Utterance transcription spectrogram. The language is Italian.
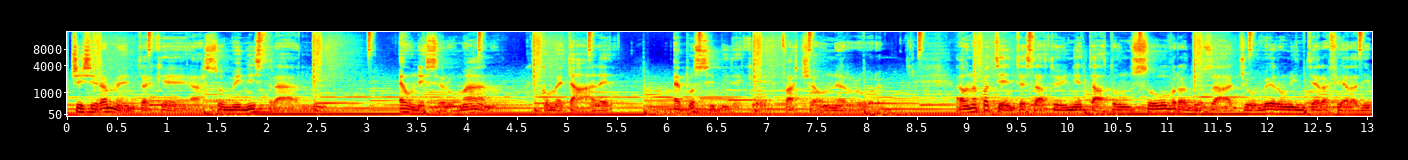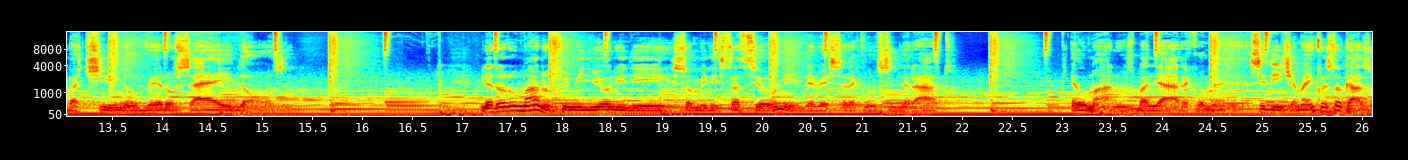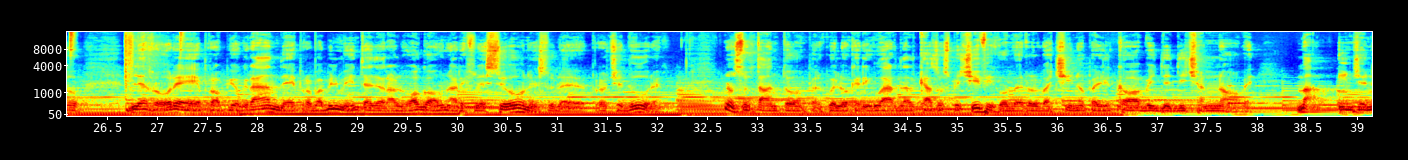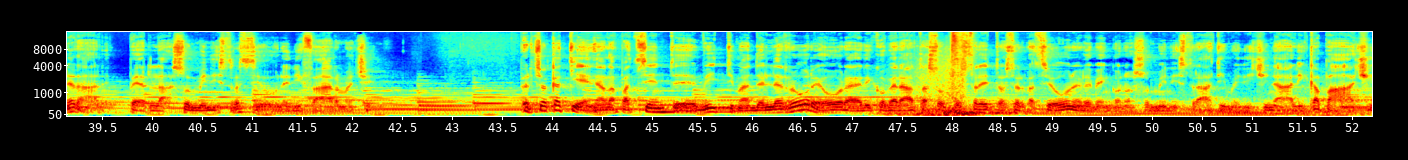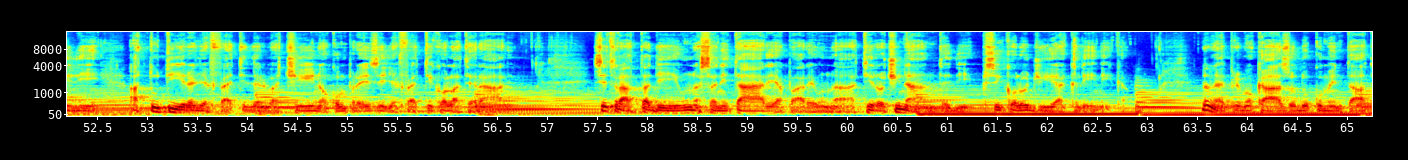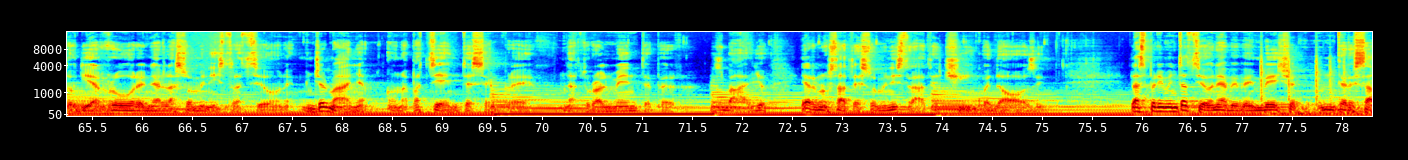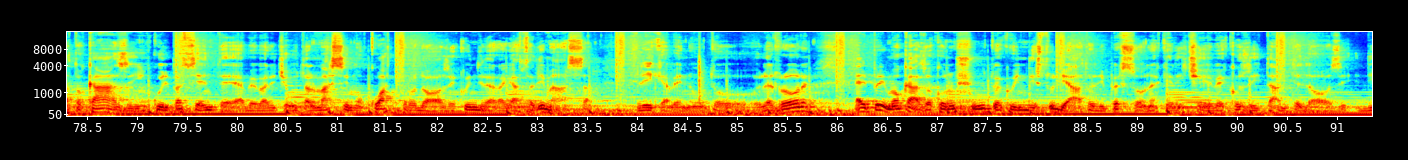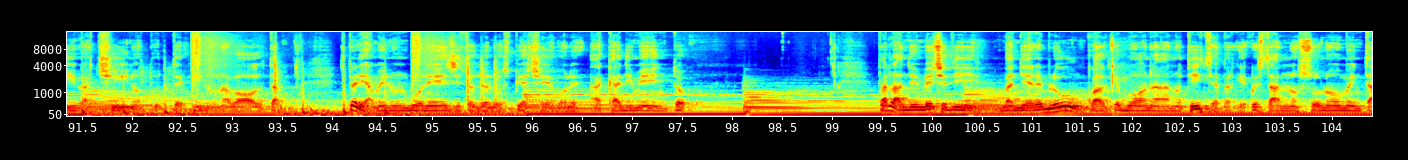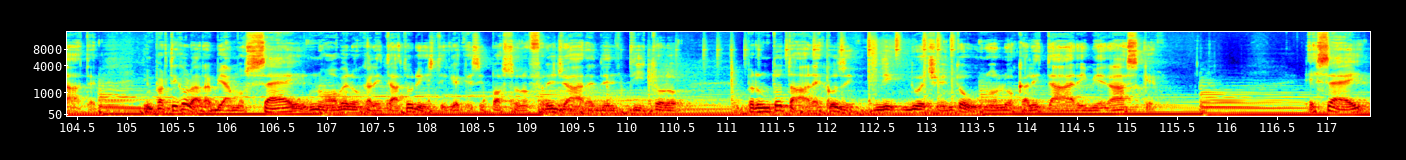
ci si rammenta che a somministrarli è un essere umano come tale è possibile che faccia un errore. A una paziente è stato iniettato un sovradosaggio, ovvero un'intera fiala di vaccino, ovvero 6 dosi. L'errore umano sui milioni di somministrazioni deve essere considerato. È umano sbagliare, come si dice, ma in questo caso l'errore è proprio grande e probabilmente darà luogo a una riflessione sulle procedure non soltanto per quello che riguarda il caso specifico, ovvero il vaccino per il Covid-19, ma in generale per la somministrazione di farmaci. Per ciò che attiene alla paziente vittima dell'errore, ora è ricoverata sotto stretta osservazione, le vengono somministrati medicinali capaci di attutire gli effetti del vaccino, compresi gli effetti collaterali. Si tratta di una sanitaria, pare una tirocinante di psicologia clinica. Non è il primo caso documentato di errore nella somministrazione. In Germania una paziente, sempre naturalmente per sbaglio, erano state somministrate 5 dosi. La sperimentazione aveva invece interessato casi in cui il paziente aveva ricevuto al massimo 4 dosi, quindi la ragazza di massa, lì che è avvenuto l'errore, è il primo caso conosciuto e quindi studiato di persona che riceve così tante dosi di vaccino, tutte in una volta. Speriamo in un buon esito dello spiacevole accadimento. Parlando invece di bandiere blu, qualche buona notizia perché quest'anno sono aumentate. In particolare abbiamo sei nuove località turistiche che si possono fregiare del titolo per un totale così di 201 località rivierasche e 6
